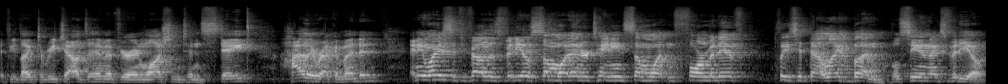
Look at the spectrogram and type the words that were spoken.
if you'd like to reach out to him if you're in Washington State. Highly recommended. Anyways, if you found this video somewhat entertaining, somewhat informative, please hit that like button. We'll see you in the next video.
